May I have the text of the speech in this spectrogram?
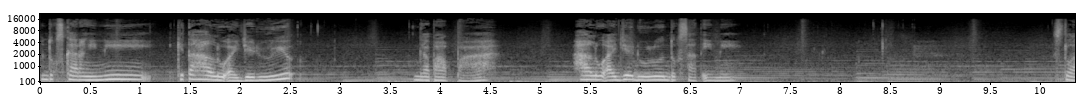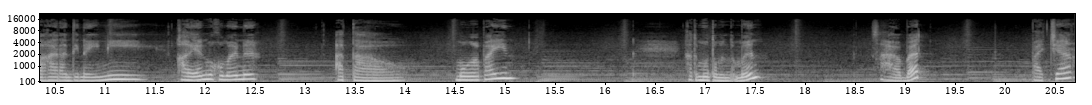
Untuk sekarang ini kita halu aja dulu yuk. Gak apa-apa. Halu aja dulu untuk saat ini. Setelah karantina ini, kalian mau ke mana? Atau mau ngapain? Ketemu teman-teman? Sahabat? Pacar?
